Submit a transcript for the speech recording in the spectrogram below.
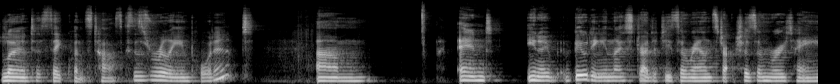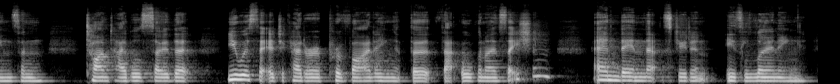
learn to sequence tasks is really important. Um, and, you know, building in those strategies around structures and routines and timetables so that you as the educator are providing the, that organisation and then that student is learning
